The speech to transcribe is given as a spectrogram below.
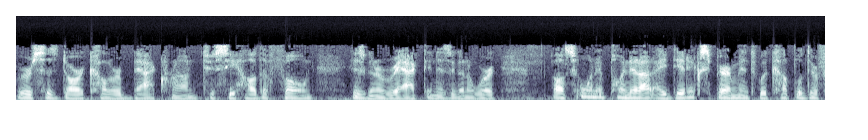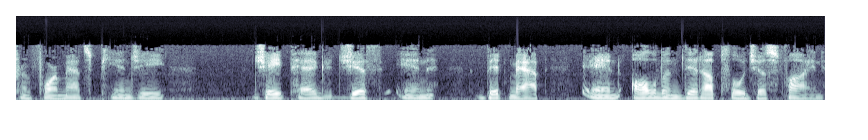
versus dark color background to see how the phone is going to react and is it going to work. Also want to point it out, I did experiment with a couple different formats, PNG, JPEG, GIF, in bitmap and all of them did upload just fine.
